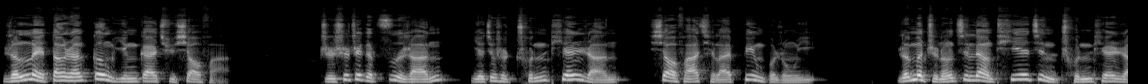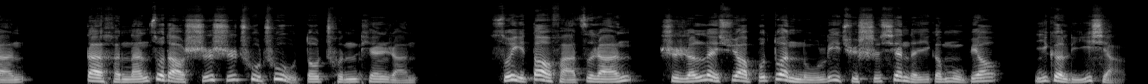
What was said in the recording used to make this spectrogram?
人类当然更应该去效法。只是这个自然，也就是纯天然，效法起来并不容易。人们只能尽量贴近纯天然，但很难做到时时处处都纯天然。所以，道法自然是人类需要不断努力去实现的一个目标，一个理想。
